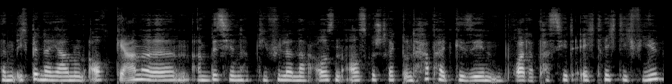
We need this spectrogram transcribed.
Ähm, ich bin da ja nun auch gerne äh, ein bisschen, habe die Fühler nach außen ausgestreckt und habe halt gesehen, boah, da passiert echt richtig viel.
